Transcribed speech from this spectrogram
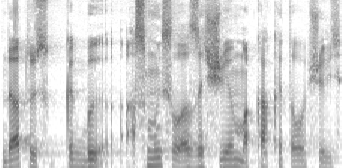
Да, то есть, как бы, а смысл, а зачем, а как это вообще? Ведь,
